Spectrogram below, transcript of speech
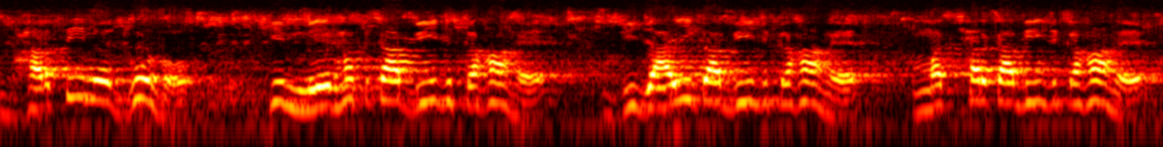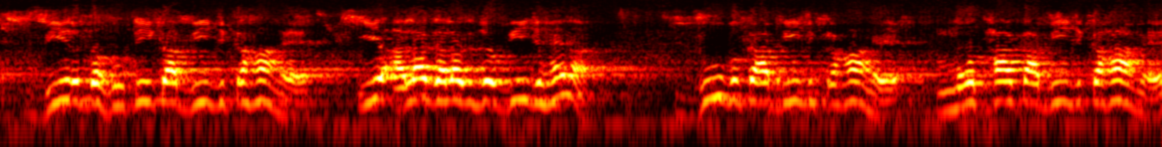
धरती में ढूंढो कि मेढक का बीज कहाँ है, बिजाई का बीज कहाँ है, मच्छर का बीज कहाँ है, वीर बहुटी का बीज कहाँ है, ये अलग अलग जो बीज है ना, दूब का बीज कहाँ है, मोथा का बीज कहाँ है,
